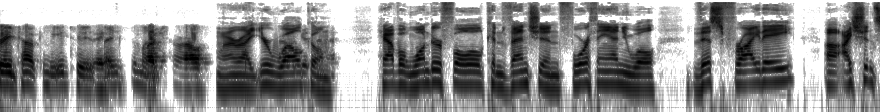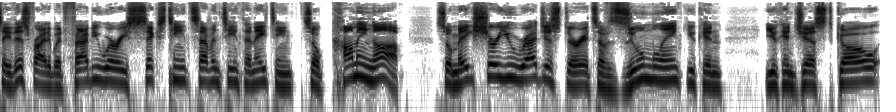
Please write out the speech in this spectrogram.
Great talking to you too. Thank Thanks so so much. much, Carl. All right, you're a welcome. night. have a wonderful convention, fourth annual, this Friday. Uh, I shouldn't say this Friday, but February 16th, 17th, and 18th. So coming up. So make sure you register. It's a Zoom link. You can you can just go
